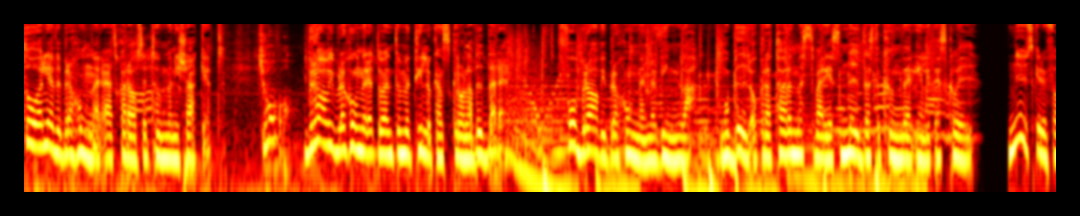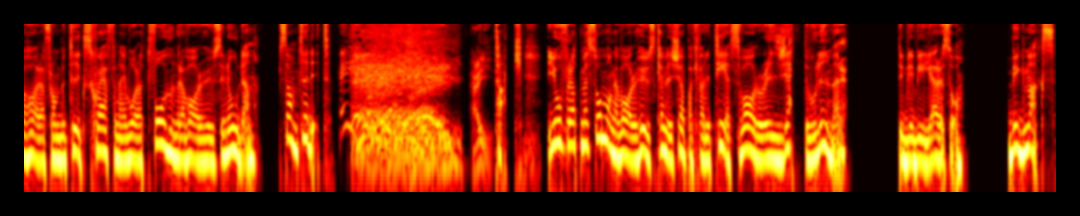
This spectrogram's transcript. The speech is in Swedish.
Dåliga vibrationer är att skära av sig tummen i köket. Ja! Bra vibrationer är att du har en tumme till och kan scrolla vidare. Få bra vibrationer med Vimla. Mobiloperatören med Sveriges nöjdaste kunder enligt SKI. Nu ska du få höra från butikscheferna i våra 200 varuhus i Norden. Samtidigt. Hej! Tack. Jo, för att med så många varuhus kan vi köpa kvalitetsvaror i jättevolymer. Det blir billigare så. Byggmax.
